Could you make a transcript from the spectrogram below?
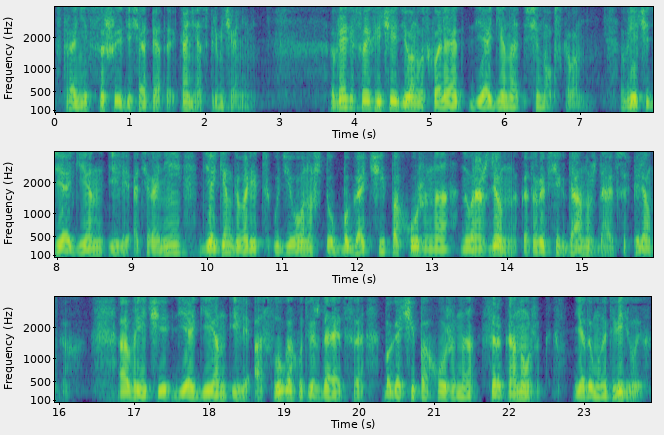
Страница 65». Конец примечания. В ряде своих речей Дион восхваляет Диогена Синопского. В речи «Диоген» или о тирании Диоген говорит у Диона, что богачи похожи на новорожденных, которые всегда нуждаются в пеленках. А в речи «Диоген» или о слугах утверждается «богачи похожи на сороконожек». Я думаю, ты видел их.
